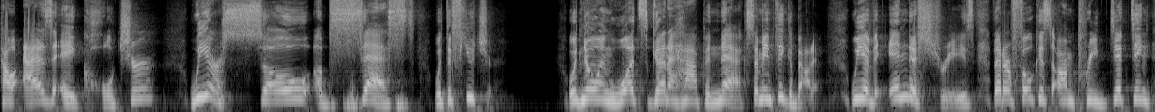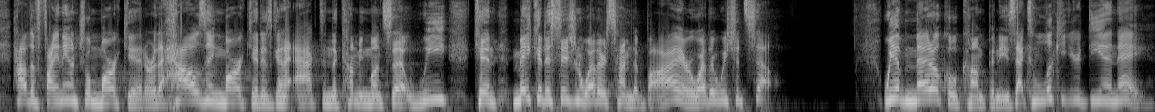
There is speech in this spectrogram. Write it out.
how, as a culture, we are so obsessed with the future, with knowing what's gonna happen next. I mean, think about it. We have industries that are focused on predicting how the financial market or the housing market is gonna act in the coming months so that we can make a decision whether it's time to buy or whether we should sell. We have medical companies that can look at your DNA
